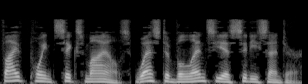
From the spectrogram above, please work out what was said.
(5.6 miles) west of Valencia city center.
